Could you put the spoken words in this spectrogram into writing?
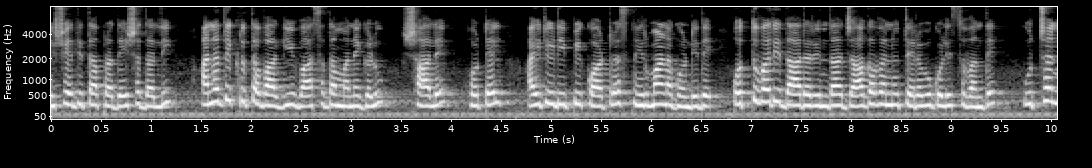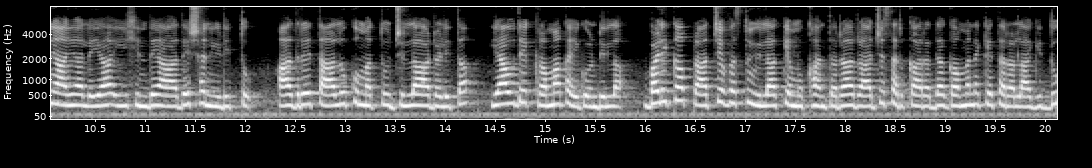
ನಿಷೇಧಿತ ಪ್ರದೇಶದಲ್ಲಿ ಅನಧಿಕೃತವಾಗಿ ವಾಸದ ಮನೆಗಳು, ಶಾಲೆ, ಹೋಟೆಲ್, ಐಟಿಡಿಪಿ ಕ್ವಾರ್ಟರ್ಸ್ ನಿರ್ಮಾಣಗೊಂಡಿದೆ. ಒತ್ತುವರಿದಾರರಿಂದ ಜಾಗವನ್ನು ತೆರವುಗೊಳಿಸುವಂತೆ ಉಚ್ಚ ನ್ಯಾಯಾಲಯ ಈ ಹಿಂದೆ ಆದೇಶ ನೀಡಿತ್ತು. ಆದರೆ ತಾಲೂಕು ಮತ್ತು ಜಿಲ್ಲಾ ಆಡಳಿತ ಯಾವುದೇ ಕ್ರಮ ಕೈಗೊಂಡಿಲ್ಲ. ಬಳಿಕ ಪ್ರಾಚ್ಯವಸ್ತು ಇಲಾಖೆ ಮುಖಾಂತರ ರಾಜ್ಯ ಸರ್ಕಾರದ ಗಮನಕ್ಕೆ ತರಲಾಗಿದ್ದು,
